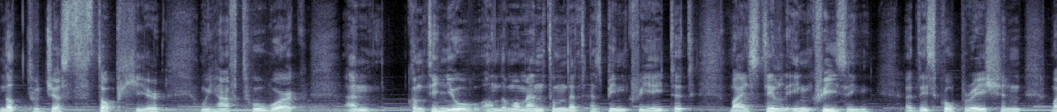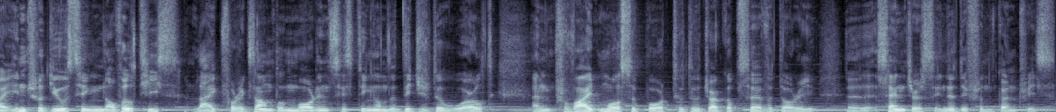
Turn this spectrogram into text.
not to just stop here. We have to work and continue on the momentum that has been created by still increasing uh, this cooperation, by introducing novelties, like for example more insisting on the digital world and provide more support to the drug observatory uh, centers in the different countries.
